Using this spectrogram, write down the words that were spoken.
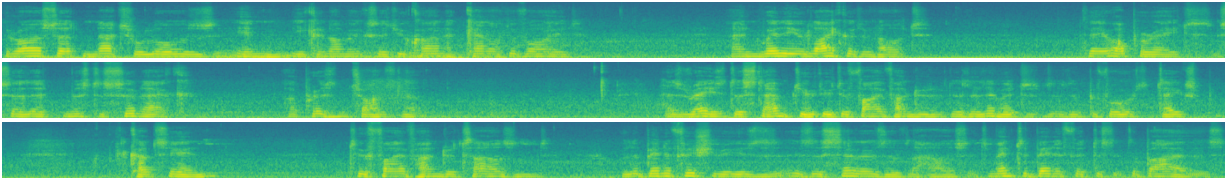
there are certain natural laws in economics that you can cannot avoid, and whether you like it or not, they operate so that Mr. Sunak, our present Chancellor, has raised the stamp duty to 500, there's a limit before it takes, cuts in, to 500,000. Well, the beneficiary is, is the sellers of the house. It's meant to benefit the, the buyers.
